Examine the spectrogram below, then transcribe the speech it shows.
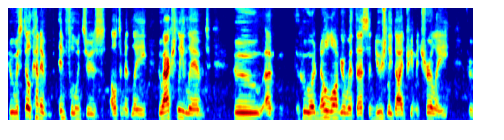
who were still kind of influencers ultimately, who actually lived, who um, who are no longer with us and usually died prematurely for,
